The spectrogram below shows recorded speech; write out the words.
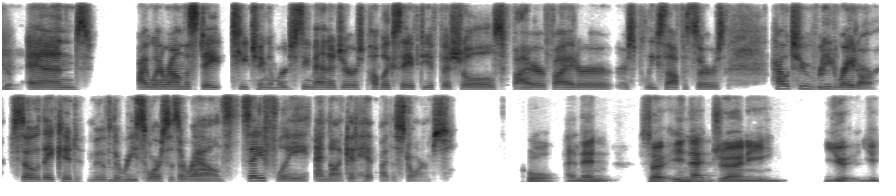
yep. and I went around the state teaching emergency managers, public safety officials, firefighters, police officers how to read radar so they could move mm-hmm. the resources around safely and not get hit by the storms. Cool. And then, so in that journey, you you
